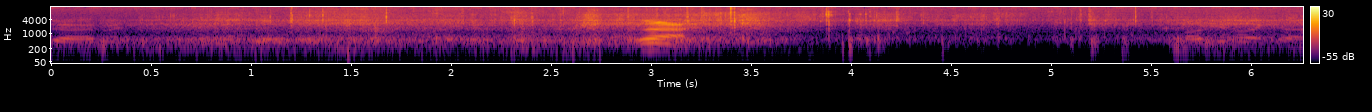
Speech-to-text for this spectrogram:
so I might- Ah. I'll give like a,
